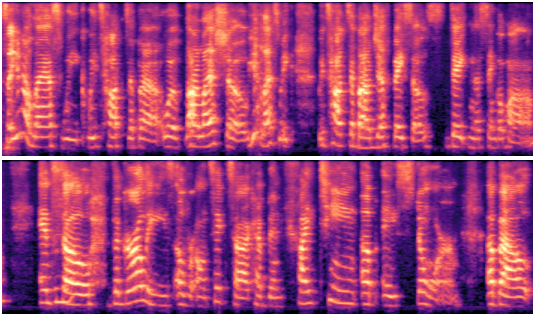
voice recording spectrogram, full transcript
So you know, last week we talked about well, our last show, yeah, last week we talked about Jeff Bezos dating a single mom. And Mhm. so the girlies over on TikTok have been fighting up a storm about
